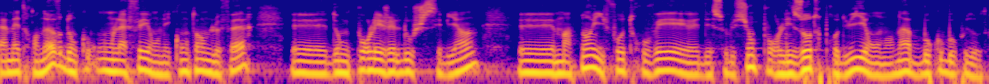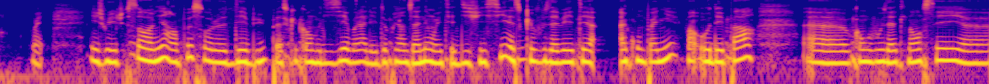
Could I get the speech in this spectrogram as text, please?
à mettre en œuvre. Donc on l'a fait, on est content de le faire. donc pour les gels douches, c'est bien. maintenant, il faut trouver des solutions pour les autres produits. On en a beaucoup beaucoup d'autres. Ouais. Et je voulais juste en revenir un peu sur le début, parce que quand vous disiez, voilà, les deux premières années ont été difficiles, est-ce que vous avez été accompagné enfin, au départ euh, quand vous vous êtes lancé, euh,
